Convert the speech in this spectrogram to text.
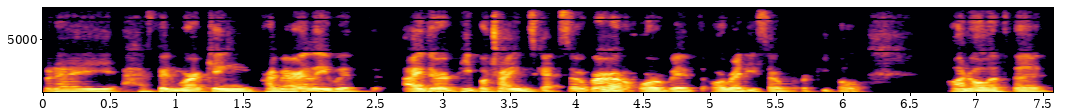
but I have been working primarily with either people trying to get sober or with already sober people on all of the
